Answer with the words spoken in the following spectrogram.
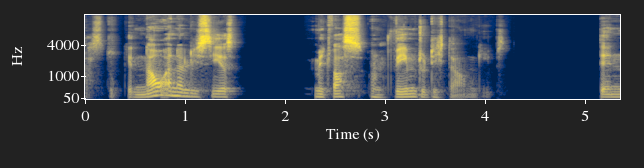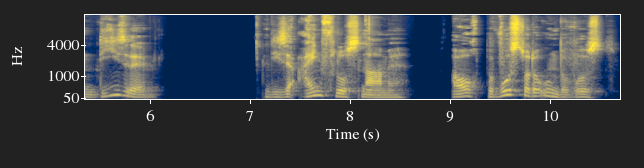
dass du genau analysierst, mit was und wem du dich da umgibst. Denn diese, diese Einflussnahme, auch bewusst oder unbewusst,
